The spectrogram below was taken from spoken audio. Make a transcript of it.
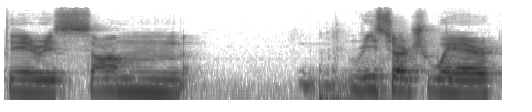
there is some research where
